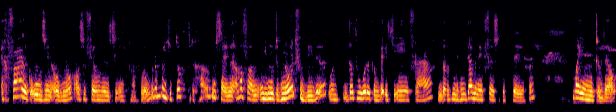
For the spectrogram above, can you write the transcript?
en gevaarlijke onzin ook nog, als er veel mensen in gaan geloven, dan moet je toch terughoudend zijn. Elk geval, je moet het nooit verbieden, want dat hoor ik een beetje in je vraag. Dat, daar ben ik op tegen. Maar je moet er wel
